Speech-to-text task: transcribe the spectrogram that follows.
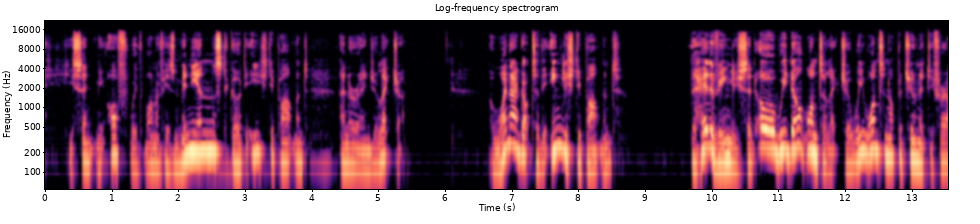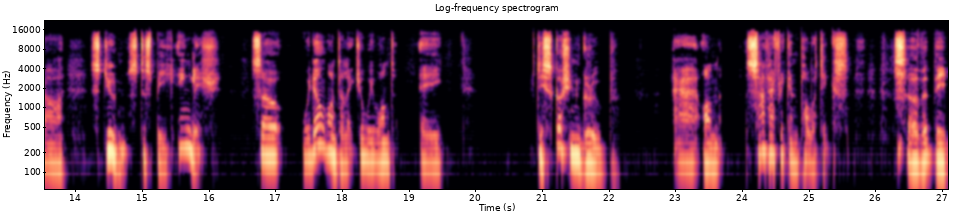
he sent me off with one of his minions to go to each department and arrange a lecture. And when I got to the English department, the head of English said, Oh, we don't want a lecture. We want an opportunity for our students to speak English. So we don't want a lecture. We want a discussion group uh, on South African politics so that the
